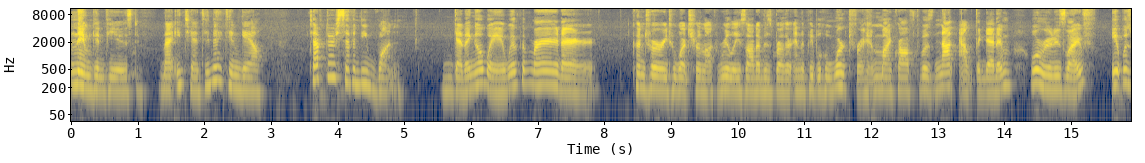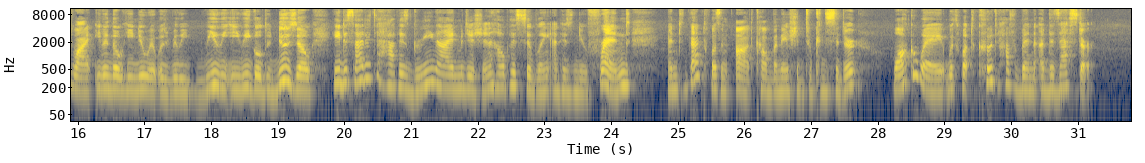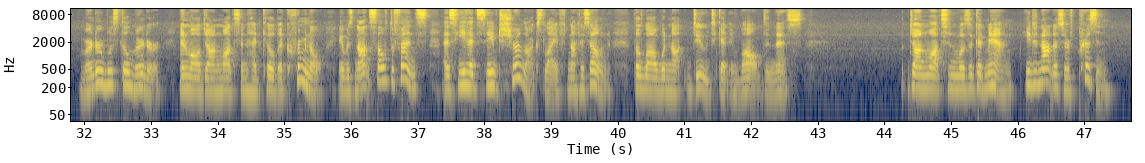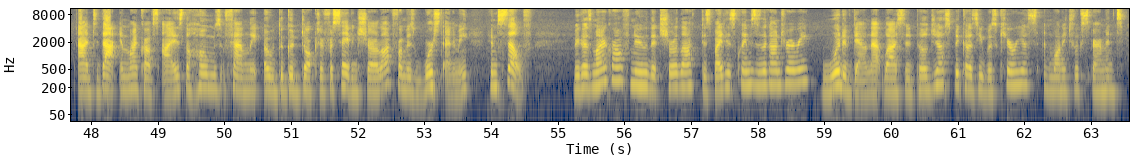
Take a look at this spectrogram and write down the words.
Name Confused by Enchanted Nightingale. Chapter 71 Getting Away with Murder. Contrary to what Sherlock really thought of his brother and the people who worked for him, Mycroft was not out to get him or ruin his life. It was why, even though he knew it was really, really illegal to do so, he decided to have his green eyed magician help his sibling and his new friend, and that was an odd combination to consider walk away with what could have been a disaster. Murder was still murder, and while John Watson had killed a criminal, it was not self defense, as he had saved Sherlock's life, not his own. The law would not do to get involved in this. John Watson was a good man. He did not deserve prison. Add to that, in Mycroft's eyes, the Holmes family owed the good doctor for saving Sherlock from his worst enemy, himself because Mycroft knew that Sherlock, despite his claims to the contrary, would have downed that blasted pill just because he was curious and wanted to experiment.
